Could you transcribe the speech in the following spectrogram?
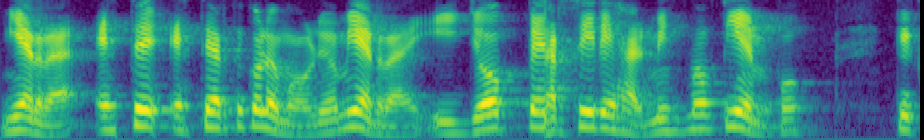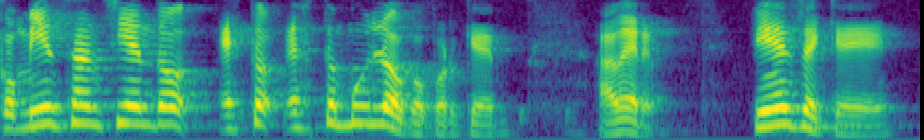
mierda, este, este artículo me volvió mierda. Y yo pensar series al mismo tiempo que comienzan siendo. Esto, esto es muy loco porque, a ver, fíjense que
